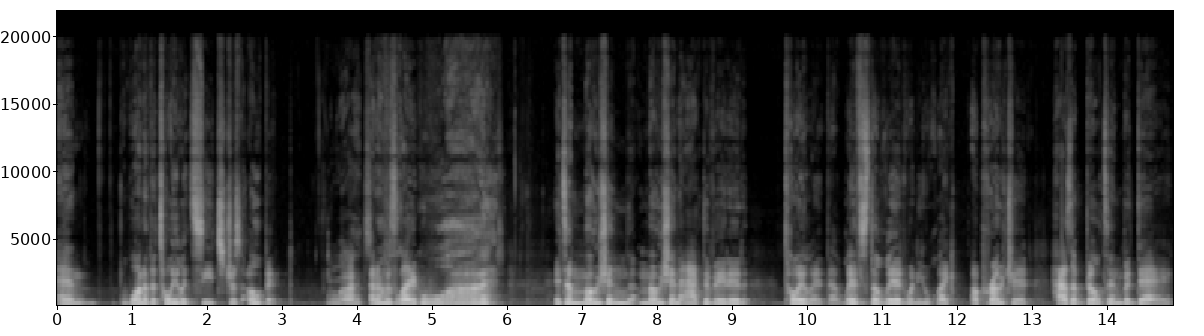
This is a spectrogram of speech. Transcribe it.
and one of the toilet seats just opened. What? And I was like, "What?" It's a motion motion activated toilet that lifts the lid when you like approach it, has a built-in bidet,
